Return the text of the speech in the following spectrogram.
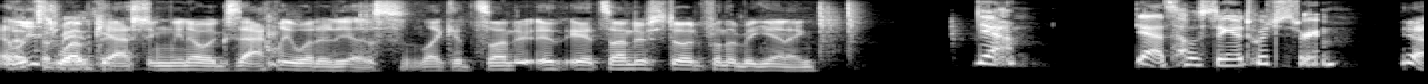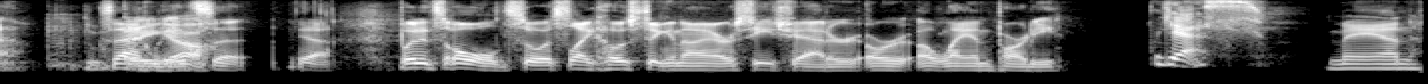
least amazing. webcasting, we know exactly what it is. Like it's under, it, it's understood from the beginning. yeah, yeah, it's hosting a Twitch stream. Yeah, exactly. go. It's, uh, yeah, but it's old, so it's like hosting an IRC chat or, or a LAN party. Yes. Man,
